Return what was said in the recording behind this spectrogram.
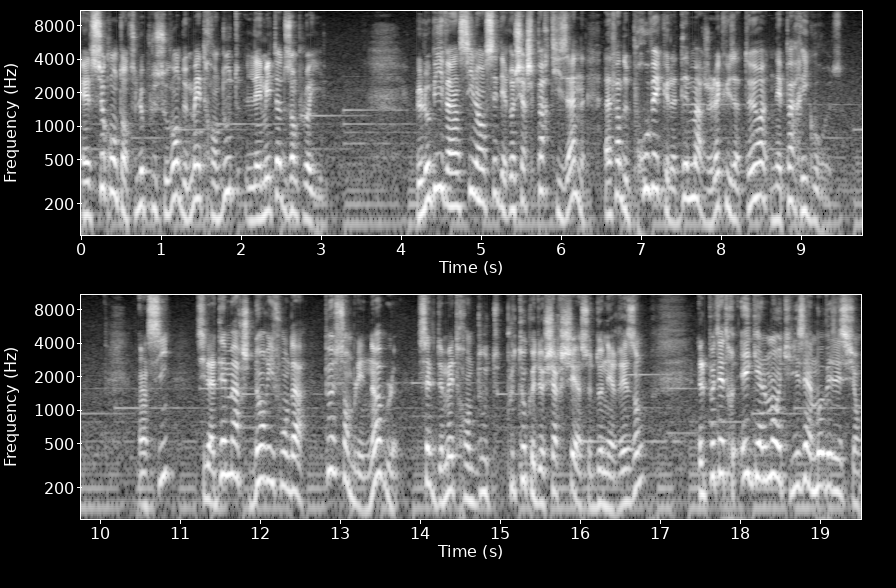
elle se contente le plus souvent de mettre en doute les méthodes employées. Le lobby va ainsi lancer des recherches partisanes afin de prouver que la démarche de l'accusateur n'est pas rigoureuse. Ainsi, si la démarche d'Henri Fonda peut sembler noble, celle de mettre en doute plutôt que de chercher à se donner raison, elle peut être également utilisée à mauvais escient,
